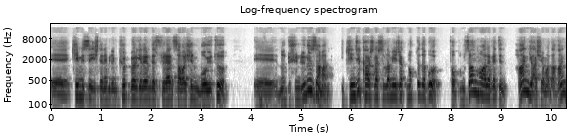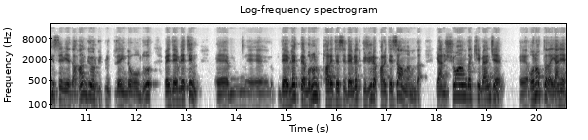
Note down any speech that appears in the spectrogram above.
e, kimisi işte ne bileyim Kürt bölgelerinde süren savaşın boyutu e, düşündüğünüz zaman ikinci karşılaştırılamayacak nokta da bu. Toplumsal muhalefetin hangi aşamada, hangi seviyede, hangi örgütlülük düzeyinde olduğu ve devletin e, e, devletle bunun paritesi, devlet gücüyle paritesi anlamında. Yani şu andaki bence e, o noktada yani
